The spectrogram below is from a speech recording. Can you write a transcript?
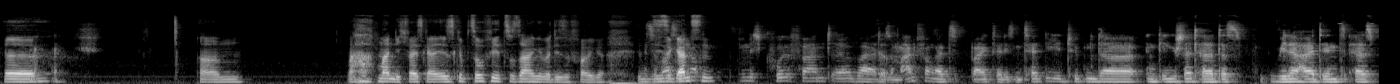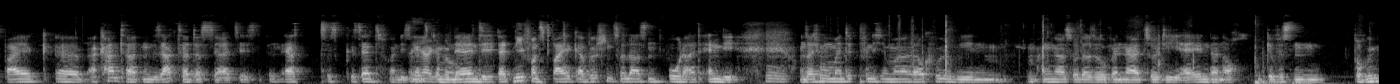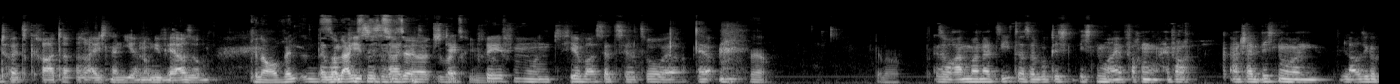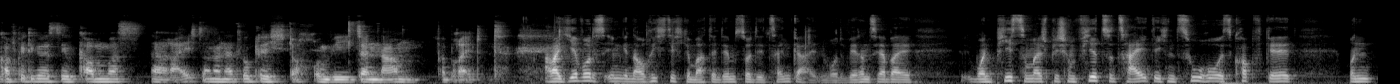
Äh, ähm, Ach man, ich weiß gar nicht, es gibt so viel zu sagen über diese Folge. Also diese ganzen. Ich ziemlich cool fand, äh, war dass am Anfang, als Spike da diesen Teddy-Typen da entgegengestellt hat, dass wieder halt den äh, Spike äh, erkannt hat und gesagt hat, dass er halt das erstes Gesetz von diesen Ja, ganzen genau. Kriminellen, sich halt nie von Spike erwischen zu lassen oder halt Andy. Und solche Momente finde ich immer sau cool, wie in Mangas oder so, wenn halt so die Helden dann auch einen gewissen Berühmtheitsgrad erreichen in ihrem Universum. Genau, wenn, Bei solange es nicht zu sehr halt mit übertrieben wird. Und hier war es jetzt halt so, ja. ja. Ja. Genau. Also woran man halt sieht, dass er wirklich nicht nur einfach ein, einfach anscheinend nicht nur ein lausiger Kopfkritiker ist, der kaum was erreicht, sondern hat wirklich doch irgendwie seinen Namen verbreitet. Aber hier wurde es eben genau richtig gemacht, indem es so dezent gehalten wurde. Während es ja bei One Piece zum Beispiel schon viel zu zeitig ein zu hohes Kopfgeld und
